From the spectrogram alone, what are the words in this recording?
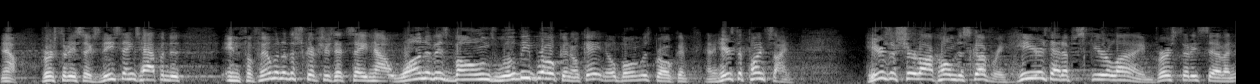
Now, verse 36. These things happened in fulfillment of the scriptures that say, not one of his bones will be broken. Okay, no bone was broken. And here's the punchline. Here's a Sherlock Holmes discovery. Here's that obscure line. Verse 37.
